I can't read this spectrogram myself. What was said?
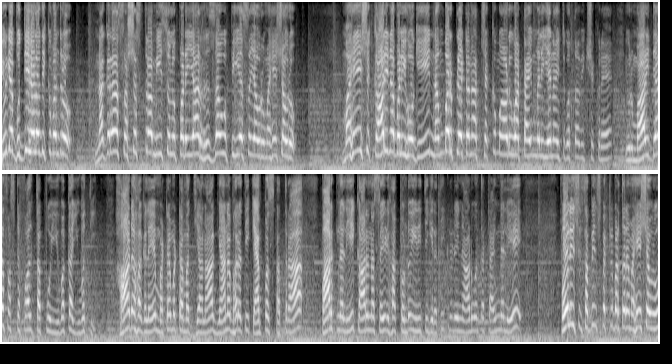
ಇವ್ರಿಗೆ ಬುದ್ಧಿ ಹೇಳೋದಿಕ್ಕೆ ಬಂದ್ರು. ನಗರ ಸಶಸ್ತ್ರ ಮೀಸಲು ಪಡೆಯ ರಿಸರ್ವ್ ಪಿ ಎಸ್ ಐ ಅವರು ಮಹೇಶ್ ಅವರು. ಮಹೇಶ್ ಕಾರಿನ ಬಳಿ ಹೋಗಿ ನಂಬರ್ ಪ್ಲೇಟ್ ಅನ್ನ ಚೆಕ್ ಮಾಡುವ ಟೈಮ್ನಲ್ಲಿ ಏನಾಯ್ತು ಗೊತ್ತಾ ವೀಕ್ಷಕರೇ? ಇವ್ರು ಮಾಡಿದ್ದೆ ಫಸ್ಟ್ ಆಫ್ ಆಲ್ ತಪ್ಪು, ಯುವಕ, ಯುವತಿ. ಹಾಡ ಹಗಲೇ ಮಠ ಮಠ ಮಧ್ಯಾಹ್ನ ಜ್ಞಾನಭಾರತಿ ಕ್ಯಾಂಪಸ್ ಹತ್ರ ಪಾರ್ಕ್ನಲ್ಲಿ ಕಾರನ್ನ ಸೈಡ್ ಹಾಕೊಂಡು ಈ ರೀತಿಗೆ ರತಿ ಕ್ರೀಡೆಯನ್ನು ಆಡುವಂತ ಟೈಮ್ನಲ್ಲಿ ಪೊಲೀಸ್ ಸಬ್ ಇನ್ಸ್ಪೆಕ್ಟರ್ ಬರ್ತಾರೆ ಮಹೇಶ್ ಅವರು.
